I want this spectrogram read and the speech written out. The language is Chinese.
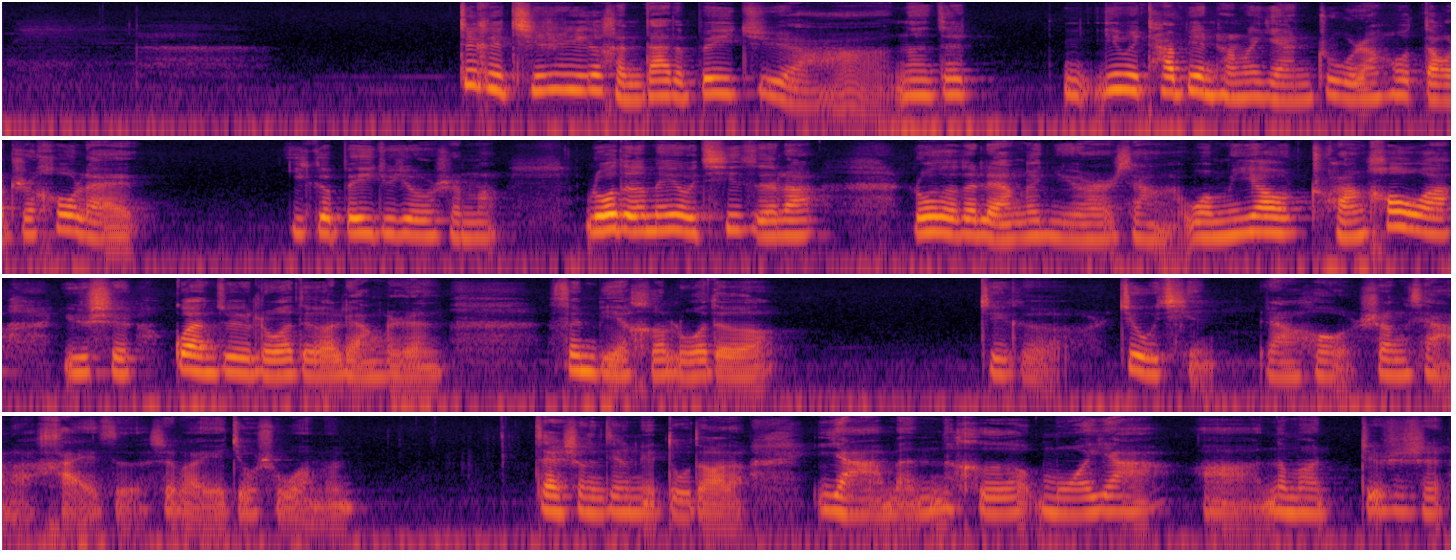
这个其实一个很大的悲剧啊！那在，因为它变成了岩柱，然后导致后来一个悲剧就是什么？罗德没有妻子了，罗德的两个女儿想我们要传后啊，于是灌醉罗德，两个人分别和罗德这个就寝，然后生下了孩子，是吧？也就是我们在圣经里读到的亚门和摩押啊，那么就是。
